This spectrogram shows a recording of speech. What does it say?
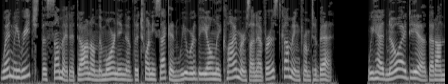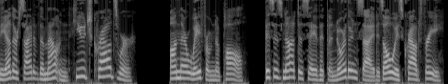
When we reached the summit at dawn on the morning of the 22nd we were the only climbers on Everest coming from Tibet. We had no idea that on the other side of the mountain, huge crowds were on their way from Nepal. This is not to say that the northern side is always crowd-free.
